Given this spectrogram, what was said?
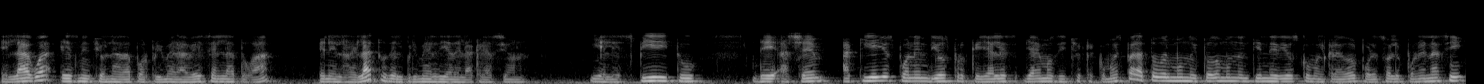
El agua es mencionada por primera vez en la Toa en el relato del primer día de la creación. Y el espíritu de Hashem, aquí ellos ponen Dios porque ya les ya hemos dicho que como es para todo el mundo y todo el mundo entiende Dios como el creador, por eso le ponen así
